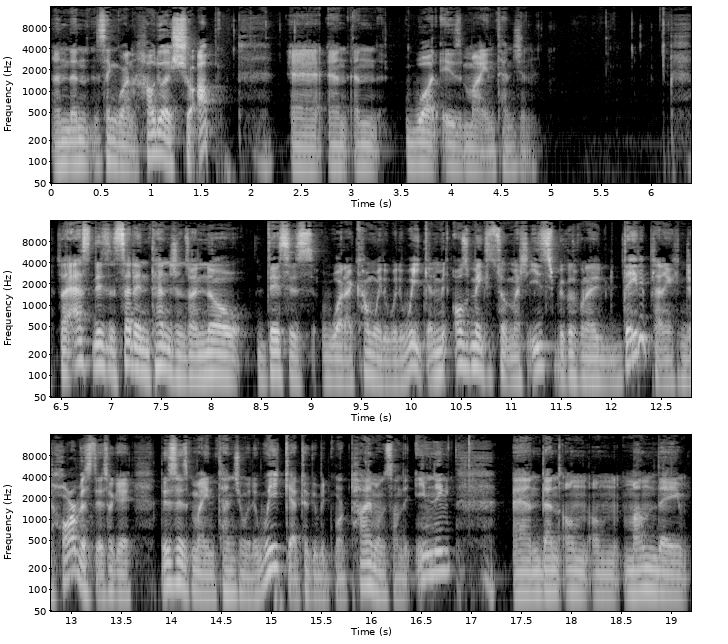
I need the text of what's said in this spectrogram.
And then the second one how do i show up? Uh, and and what is my intention? So I ask this and set intentions. So I know this is what I come with with the week, and it also makes it so much easier because when I do daily planning, I can just harvest this. Okay, this is my intention with the week. I took a bit more time on Sunday evening, and then on on Monday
